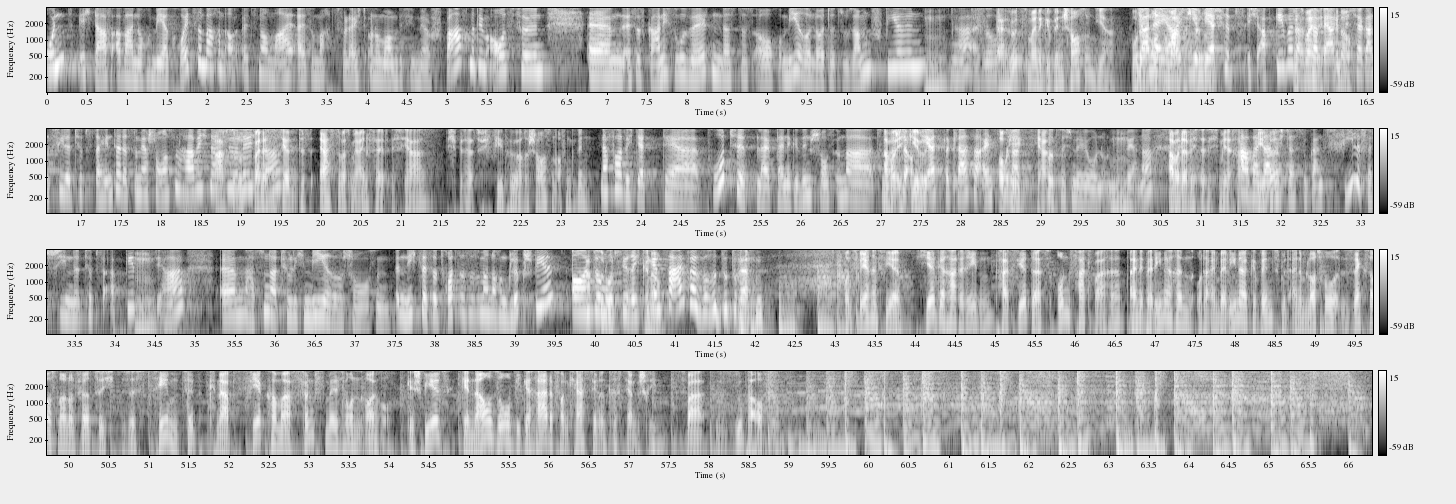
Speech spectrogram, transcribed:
Und ich darf aber noch mehr Kreuze machen als normal, also macht es vielleicht auch noch mal ein bisschen mehr Spaß mit dem Ausfüllen. Ähm, es ist gar nicht so selten, dass das auch mehrere Leute zusammenspielen. Ja, also Erhöht es meine Gewinnchancen? Ja. Oder ja, automatisch je mehr dadurch? Tipps ich abgebe, Das da ich, verbergen genau. sich ja ganz viele Tipps dahinter, desto mehr Chancen habe ich natürlich. Absolut, weil das ne? ist ja das Erste, was mir einfällt, ist ja, ich habe natürlich viel höhere Chancen auf den Gewinn. Na Vorsicht, der, der Pro-Tipp bleibt deine Gewinnchance immer zum Aber Beispiel auf die erste Klasse 1 zu Okay, ja. 140 Millionen ungefähr. Ne? Aber dadurch, dass ich mehrere Aber abgebe, dadurch, dass du ganz viele verschiedene Tipps Mhm. abgibst, ja, ähm, hast du natürlich mehrere Chancen. Nichtsdestotrotz ist es immer noch ein Glücksspiel und Absolut, du musst die richtigen genau. Zahlen versuchen zu treffen. Und während wir hier gerade reden, passiert das Unfassbare. Eine Berlinerin oder ein Berliner gewinnt mit einem Lotto 6 aus 49 Systemtipp knapp 4,5 Millionen Euro. Gespielt genauso wie gerade von Kerstin und Christian beschrieben. Es war super aufregend.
